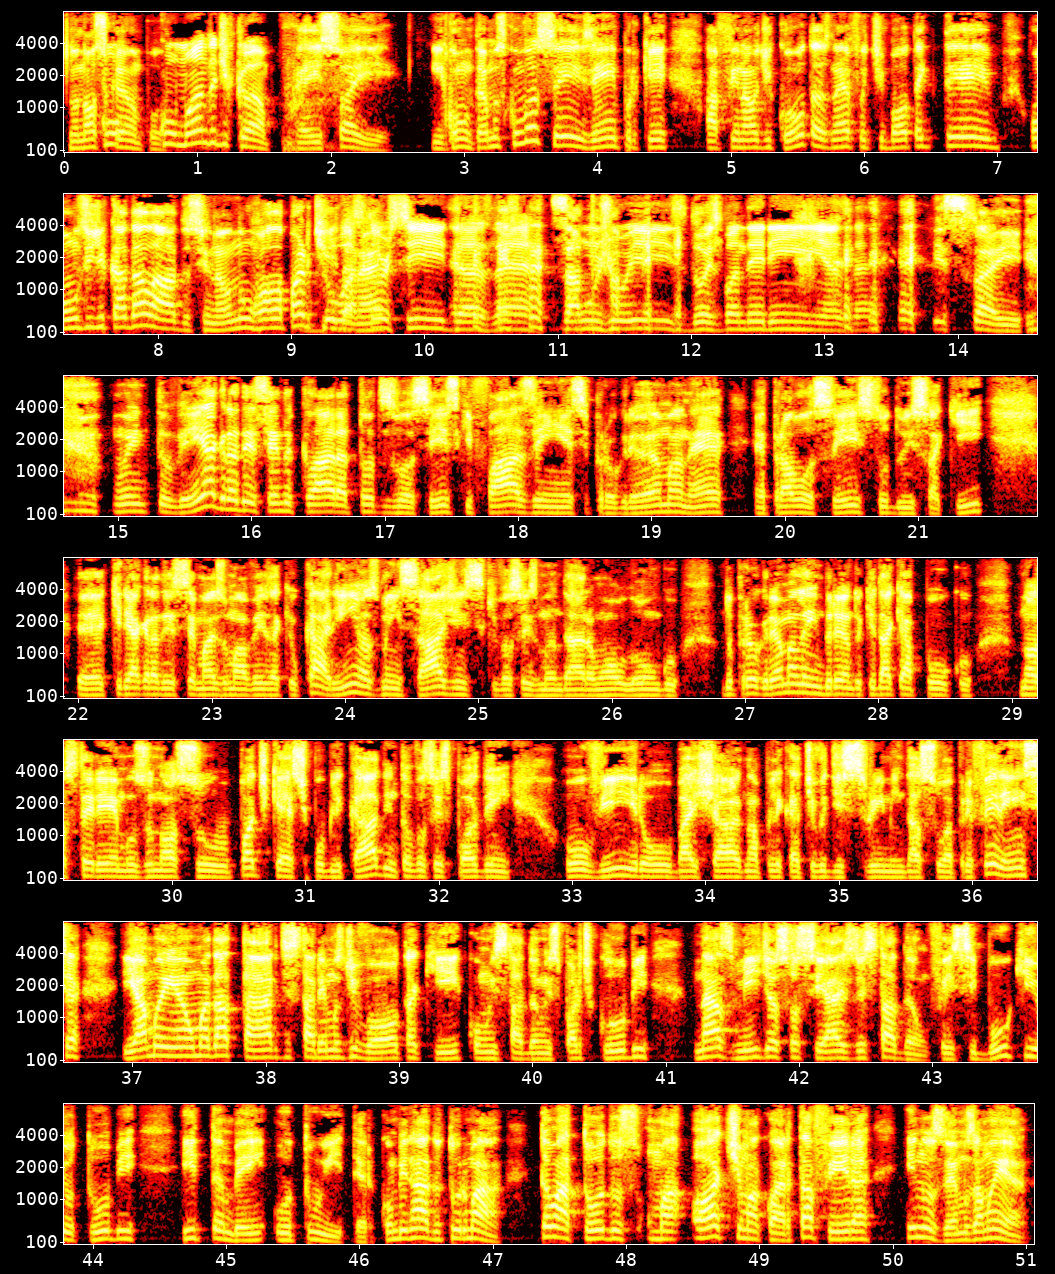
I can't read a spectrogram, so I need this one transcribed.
no nosso com, campo. Comando de campo. É isso aí. E contamos com vocês, hein? Porque, afinal de contas, né, futebol tem que ter 11 de cada lado, senão não rola partida, Duas né? torcidas, né? um juiz, dois bandeirinhas, né? É isso aí. Muito bem. E agradecendo, claro, a todos vocês que fazem esse programa, né? É para vocês tudo isso aqui. É, queria agradecer mais uma vez aqui o carinho, as mensagens que vocês mandaram ao longo do programa. Lembrando que daqui a pouco nós teremos o nosso podcast publicado, então vocês podem ouvir ou baixar no aplicativo de streaming da sua preferência. E amanhã, uma da tarde, estaremos de volta aqui com o Estadão Esporte Clube nas mídias sociais do Estadão: Facebook, YouTube e também o Twitter. Combinado, turma? Então, a todos, uma ótima quarta-feira e nos vemos amanhã.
